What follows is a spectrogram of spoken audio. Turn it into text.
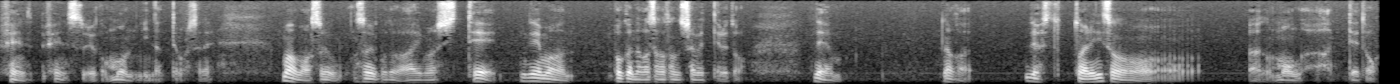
フェンスフェンスというか門になってましたね。まあまあそういうそういうことがありましてでまあ僕は長坂さんと喋ってると。でなんかで隣にそのあの門があってと。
